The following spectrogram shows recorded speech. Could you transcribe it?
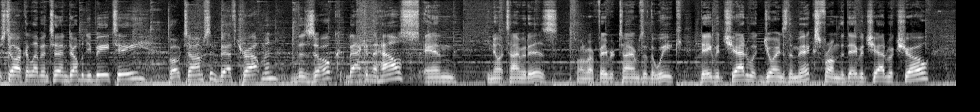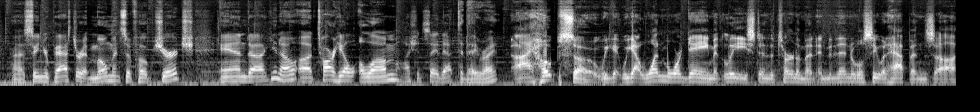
News Talk 1110 WBT. Bo Thompson, Beth Troutman, the Zoke back in the house, and you know what time it is. It's one of our favorite times of the week. David Chadwick joins the mix from the David Chadwick Show. Uh, senior pastor at Moments of Hope Church, and uh, you know, a Tar Heel alum. I should say that today, right? I hope so. We get we got one more game at least in the tournament, and then we'll see what happens. Uh,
